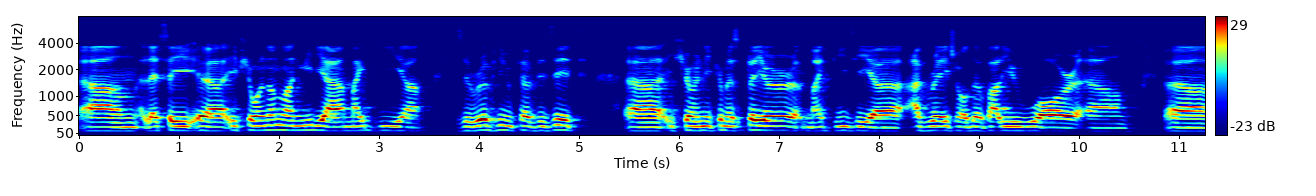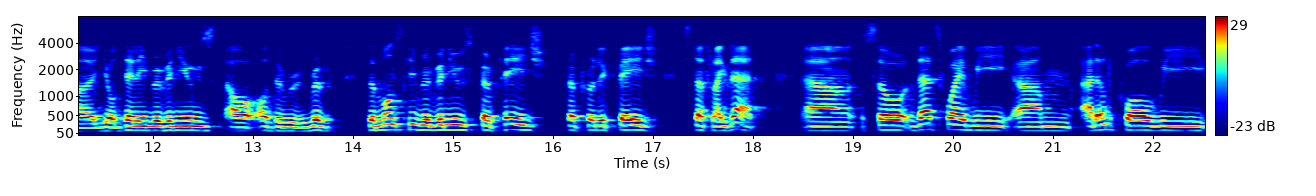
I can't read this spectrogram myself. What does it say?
um, let's say uh, if you're an online media might be uh, the revenue per visit. Uh, if you're an e-commerce player, might be the uh, average order value or um, uh, your daily revenues or, or the the monthly revenues per page, per product page, stuff like that. Uh, so that's why we um, at OnCrawl we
